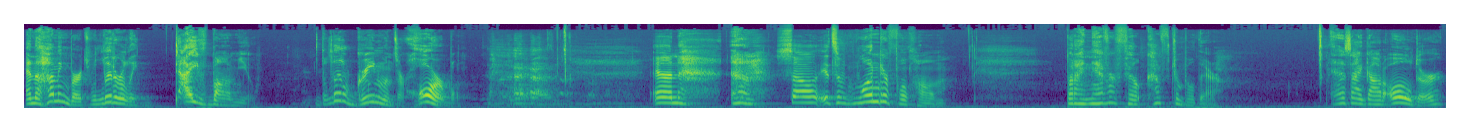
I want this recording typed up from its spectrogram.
And the hummingbirds will literally dive bomb you. The little green ones are horrible. and uh, so it's a wonderful home but I never felt comfortable there. As I got older,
